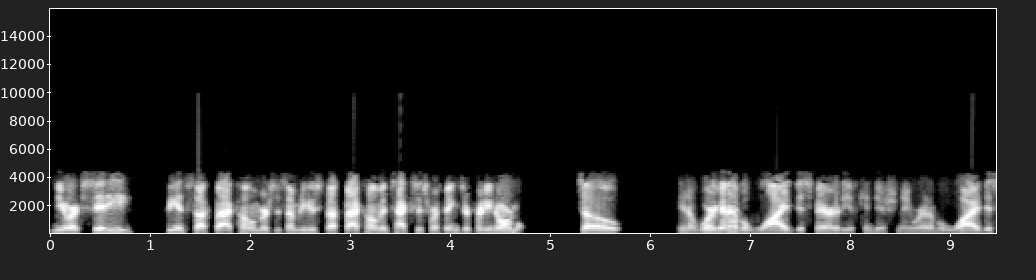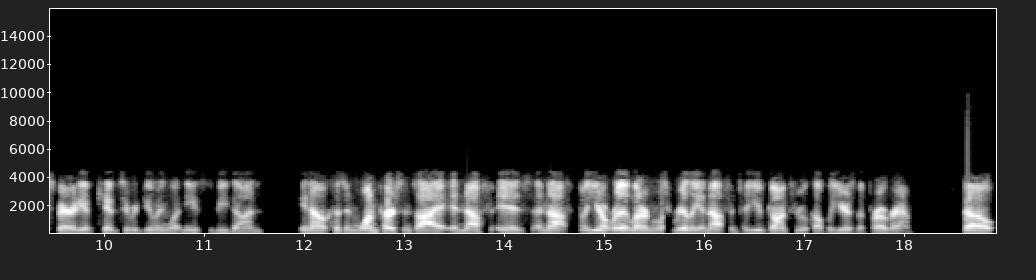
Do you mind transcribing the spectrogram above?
new york city being stuck back home versus somebody who's stuck back home in texas where things are pretty normal. So you know we're going to have a wide disparity of conditioning. We're going to have a wide disparity of kids who are doing what needs to be done you know because in one person's eye enough is enough. But you don't really learn what's really enough until you've gone through a couple years of the program. So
